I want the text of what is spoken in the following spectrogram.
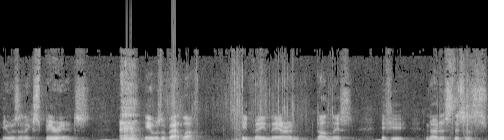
He was an experienced, he was a battler. He'd been there and done this. If you Notice this is,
